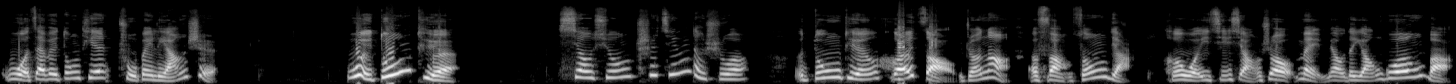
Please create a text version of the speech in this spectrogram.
我在为冬天储备粮食。”“为冬天？”小熊吃惊地说。冬天还早着呢，放松点儿，和我一起享受美妙的阳光吧。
